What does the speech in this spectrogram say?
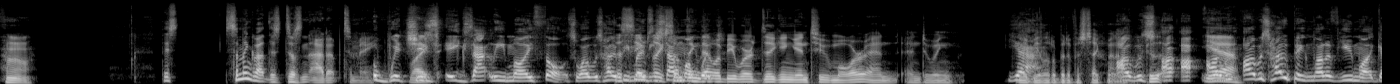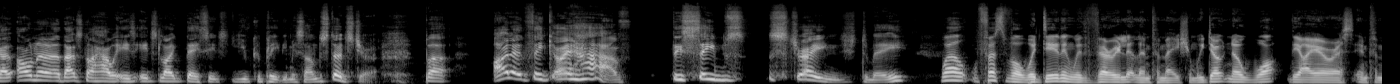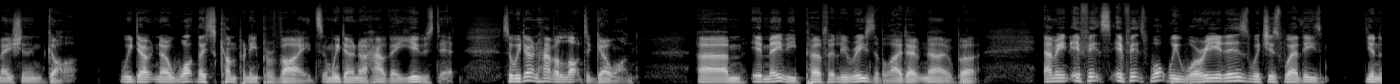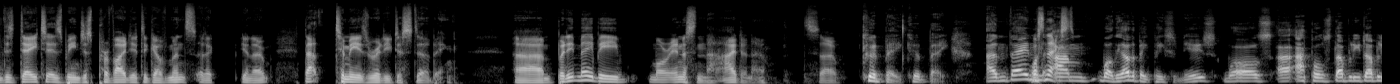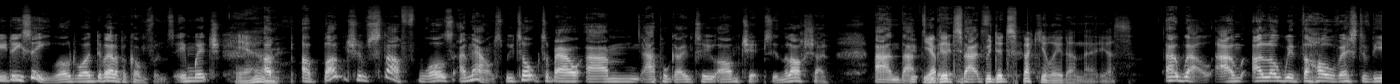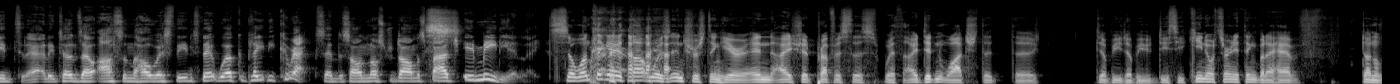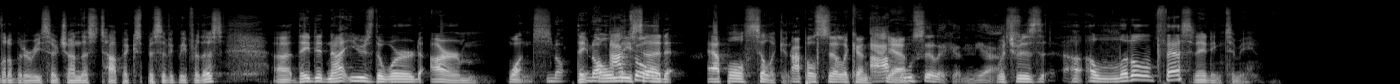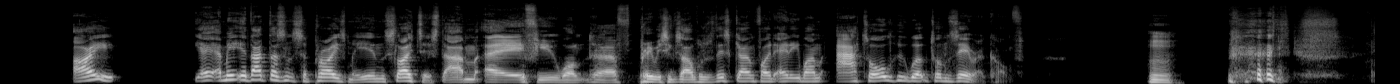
Hmm. This something about this doesn't add up to me. Which Like, is exactly my thought. So I was hoping This maybe like someone something that would, would be worth digging into more and and doing yeah. maybe a little bit of a segment. I on. was 'Cause I, I, I, Yeah. was- I was hoping one of you might go, oh no, no, that's not how it is. It's like this. It's you've completely misunderstood, Stuart. But I don't think I have. This seems strange to me. Well, first of all, we're dealing with very little information. We don't know what the IRS information got. We don't know what this company provides, and we don't know how they used it. So we don't have a lot to go on. Um, it may be perfectly reasonable. I don't know, but I mean, if it's if it's what we worry it is, which is where these you know this data is being just provided to governments at a you know that to me is really disturbing. Um, but it may be more innocent than that. I don't know. So Could be, could be. And then, What's next? Um, well, the other big piece of news was uh, Apple's WWDC, Worldwide Developer Conference, in which Yeah. a, a bunch of stuff was announced. We talked about um, Apple going to ARM chips in the last show, and that's we did we did speculate on that. Yes. Uh, well, um, along with the whole rest of the internet, and it turns out us and the whole rest of the internet were completely correct. Send us our Nostradamus badge immediately. So one thing I thought was interesting here, and I should preface this with I didn't watch the the WWDC keynotes or anything, but I have done a little bit of research on this topic specifically for this. Uh, they did not use the word ARM once. Not- they not only at all. said Apple Silicon, Apple Silicon. Apple yeah. Silicon, yeah. which was a, a little fascinating to me. I, yeah, I mean that doesn't surprise me in the slightest. Um, uh, if you want uh, previous examples of this, go and find anyone at all who worked on ZeroConf. Hmm.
